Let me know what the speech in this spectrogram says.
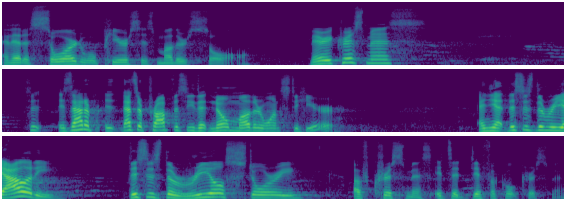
and that a sword will pierce his mother's soul. Merry Christmas. Is that a, that's a prophecy that no mother wants to hear. And yet, this is the reality. This is the real story of Christmas. It's a difficult Christmas.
